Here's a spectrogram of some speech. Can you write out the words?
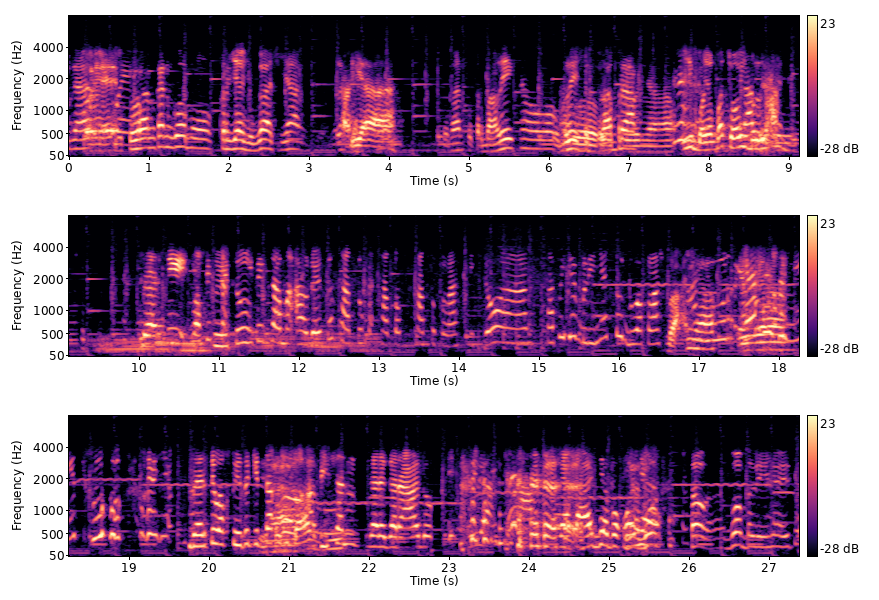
kan Cakwe. kebetulan kan gue mau kerja juga siang Ya udah, Iya. Tuh kan putar balik Oh, beli labrak. Ih, banyak banget coy beli. Berarti waktu itu Titik sama Aldo itu satu satu satu plastik doang, tapi dia belinya tuh dua plastik Banyak. sayur Iya. ya dan itu banyak. berarti waktu itu kita Ya, kehabisan gara-gara Aldo. Iya. Lihat aja pokoknya. gue tau gue belinya itu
